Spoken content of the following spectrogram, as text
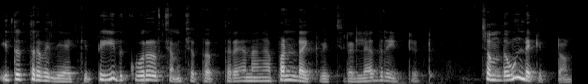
ഇതത്ര വലിയാക്കിയിട്ട് ഇത് ഒരു ചമച്ചത്തത്ര ഞങ്ങൾ പണ്ടാക്കി വെച്ചിട്ടില്ല അതിൽ ഇട്ടിട്ട്. ചന്ത ഉണ്ടക്കിട്ടണം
